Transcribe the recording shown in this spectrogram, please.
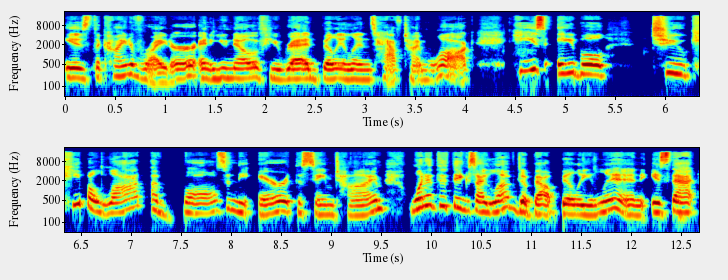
is the kind of writer and you know if you read billy lynn's halftime walk he's able to keep a lot of balls in the air at the same time. One of the things i loved about billy lynn is that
